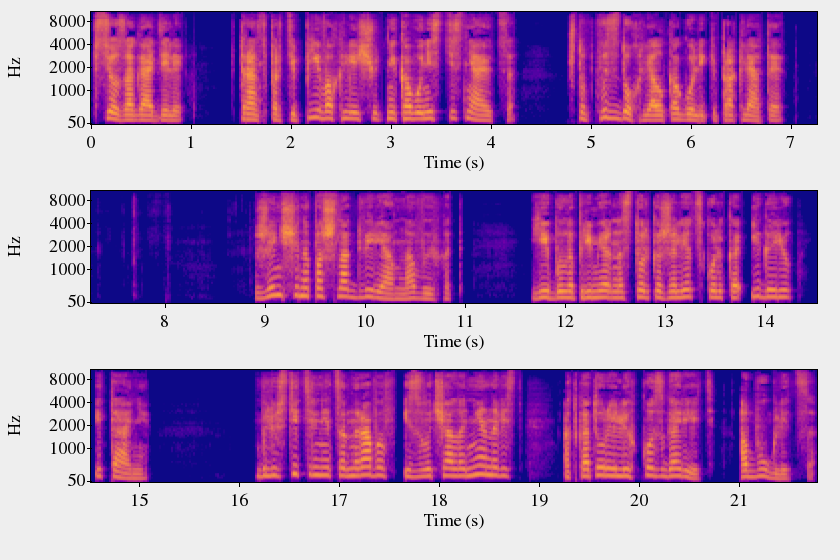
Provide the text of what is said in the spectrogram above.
«Все загадили. В транспорте пиво хлещут, никого не стесняются. Чтоб вы сдохли, алкоголики проклятые!» Женщина пошла к дверям на выход. Ей было примерно столько же лет, сколько Игорю и Тане. Блюстительница нравов излучала ненависть от которой легко сгореть, обуглиться.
